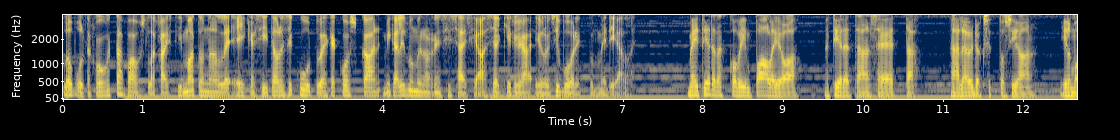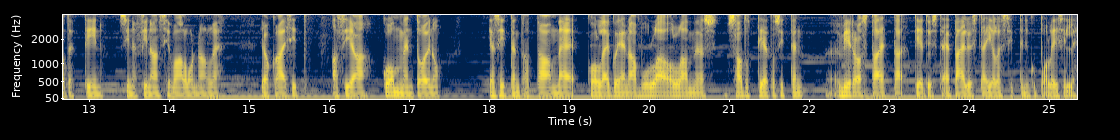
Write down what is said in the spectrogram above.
Lopulta koko tapaus lakaistiin maton alle, eikä siitä olisi kuultu ehkä koskaan, mikäli Luminorin sisäisiä asiakirjoja ei olisi vuodittu medialle. Me ei tiedetä kovin paljon. Me tiedetään se, että nämä löydökset tosiaan ilmoitettiin sinne finanssivalvonnalle, joka ei sitten asiaa kommentoinut. Ja sitten tota, me kollegojen avulla ollaan myös saatu tieto sitten Virosta, että tietyistä epäilystä ei ole sitten niin kuin poliisille,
